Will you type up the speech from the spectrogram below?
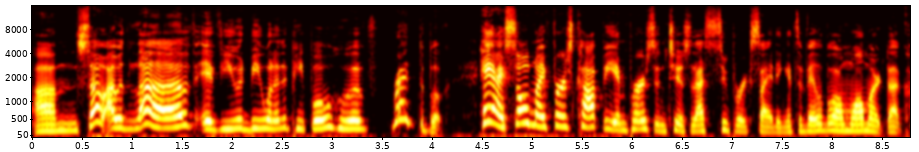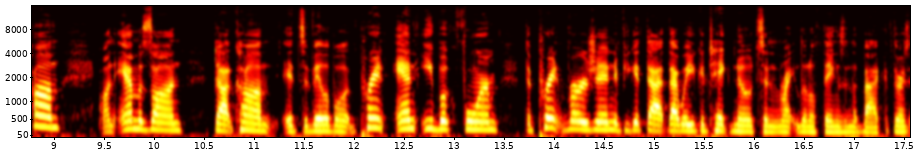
Um, so I would love if you would be one of the people who have read the book. Hey, I sold my first copy in person too, so that's super exciting. It's available on walmart.com, on Amazon, com. It's available in print and ebook form. The print version, if you get that, that way you can take notes and write little things in the back. There's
